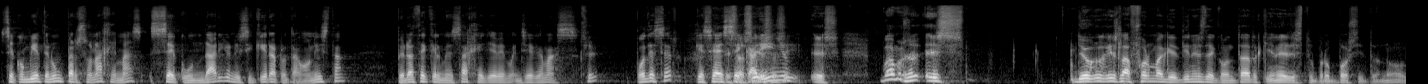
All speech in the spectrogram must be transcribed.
se convierte en un personaje más, secundario, ni siquiera protagonista, pero hace que el mensaje llegue más. ¿Sí? ¿Puede ser que sea ese cariño? Es, vamos, es yo creo que es la forma que tienes de contar quién eres, tu propósito. ¿no?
